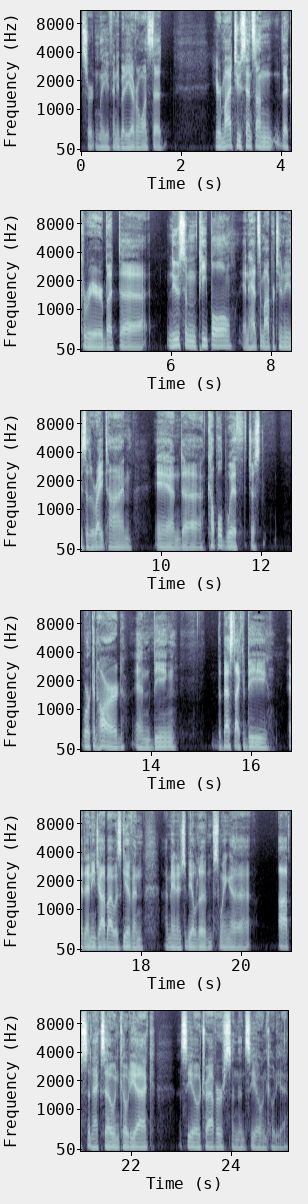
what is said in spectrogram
certainly if anybody ever wants to hear my two cents on the career, but uh, knew some people and had some opportunities at the right time, and uh, coupled with just working hard and being the best I could be at any job I was given, I managed to be able to swing a ops and XO in Kodiak, CO Traverse, and then CO in Kodiak.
